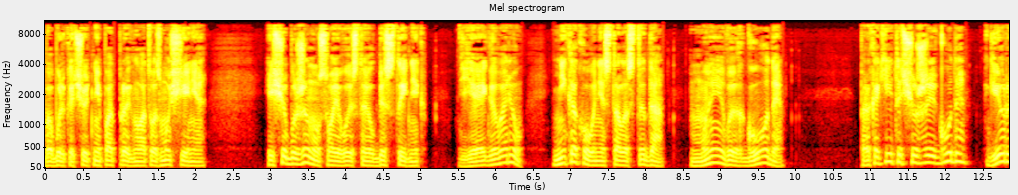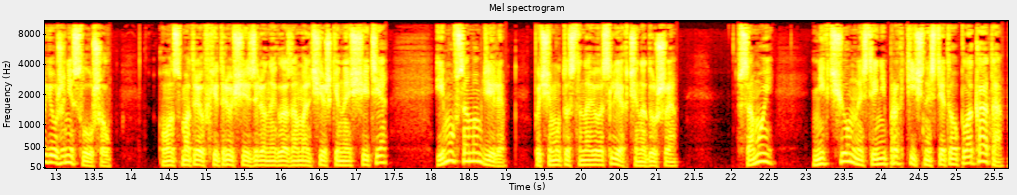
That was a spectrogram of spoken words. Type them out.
Бабулька чуть не подпрыгнула от возмущения. «Еще бы жену свою выставил, бесстыдник». «Я и говорю, никакого не стало стыда. Мы в их годы». Про какие-то чужие годы Георгий уже не слушал. Он смотрел в хитрющие зеленые глаза мальчишки на щите, и ему в самом деле почему-то становилось легче на душе. В самой никчемности и непрактичности этого плаката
